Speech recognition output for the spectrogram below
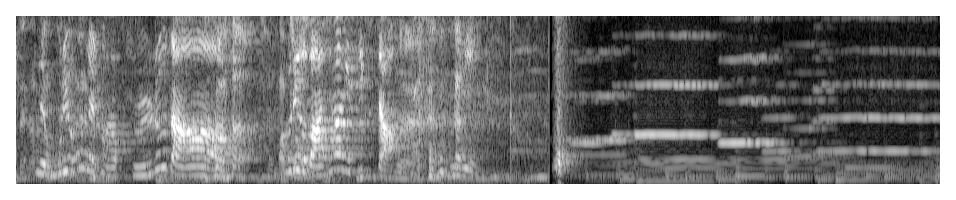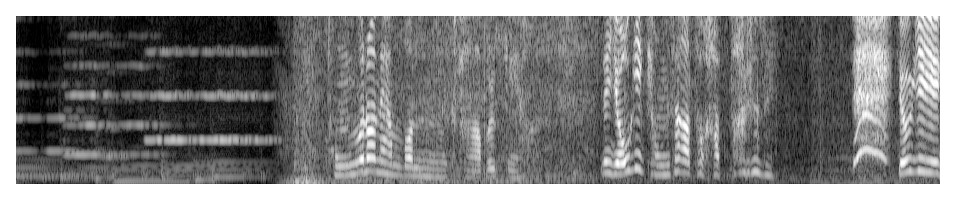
근데 우리 오늘 다 블루다. 우리 이거 마지막에 찍자. 우리. 동물원에 한번 가볼게요. 근데 여기 경사가 더 가파르네. 여기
